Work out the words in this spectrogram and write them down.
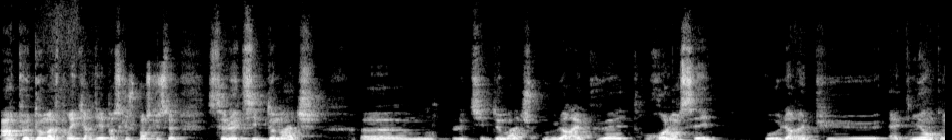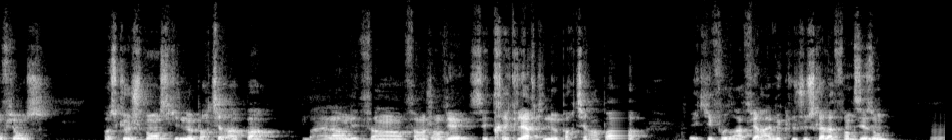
un peu dommage pour Icardi parce que je pense que c'est c'est le type de match euh, le type de match où il aurait pu être relancé, où il aurait pu être mis en confiance parce que je pense qu'il ne partira pas. Bah là, on est fin fin janvier, c'est très clair qu'il ne partira pas et qu'il faudra faire avec lui jusqu'à la fin de saison. Mm.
